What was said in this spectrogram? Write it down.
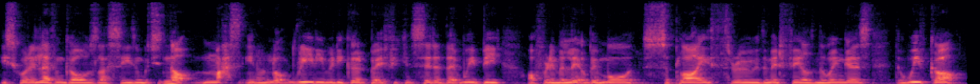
he scored 11 goals last season, which is not mass, you know, not really, really good. But if you consider that we'd be offering him a little bit more supply through the midfield and the wingers that we've got,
